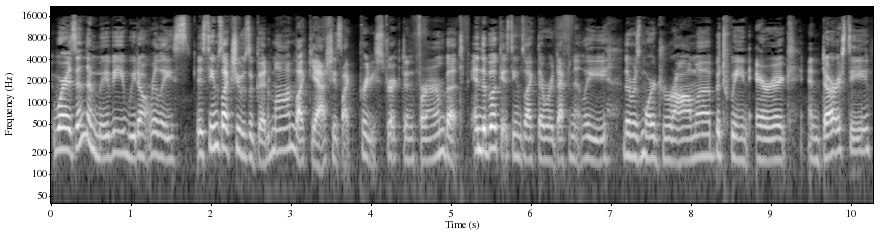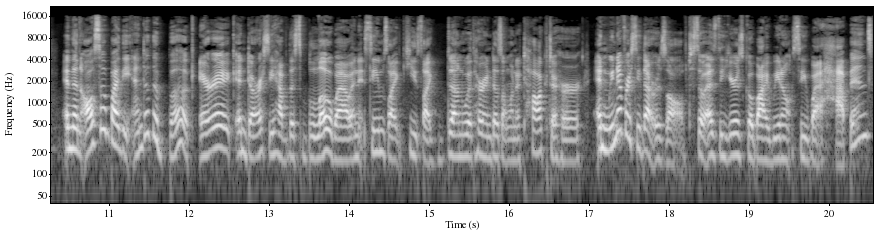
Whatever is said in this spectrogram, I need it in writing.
Whereas in the movie, we don't really, it seems like she was a good mom. Like, yeah, she's like pretty strict and firm. But in the book, it seems like there were definitely, there was more drama between Eric Eric and Darcy. And then also by the end of the book, Eric and Darcy have this blowout, and it seems like he's like done with her and doesn't want to talk to her. And we never see that resolved. So as the years go by, we don't see what happens.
